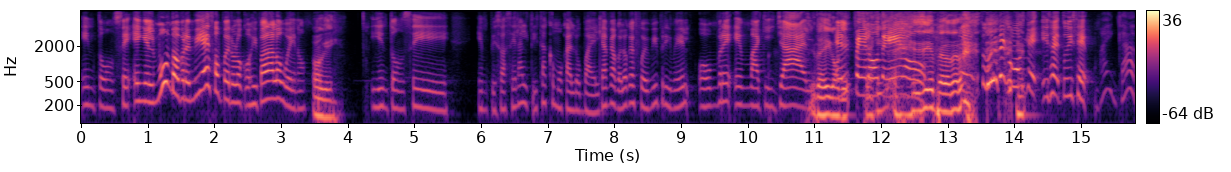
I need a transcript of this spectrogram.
Entonces, en el mundo aprendí eso, pero lo cogí para lo bueno. Ok. Y entonces empezó a hacer artistas como Carlos Baelga. Me acuerdo que fue mi primer hombre en maquillar. Sí, te digo el que- pelotero. Sí, sí, el pelotero. Tú dices como que, y, tú dices, my God,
